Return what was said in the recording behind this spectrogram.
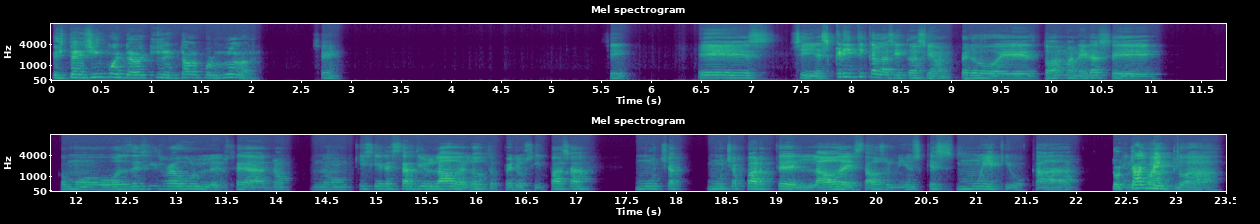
está en 58 centavos por un dólar. Sí. Sí. Es, sí, es crítica la situación, pero eh, de todas maneras, eh, como vos decís, Raúl, o sea, no, no quisiera estar de un lado o del otro, pero sí pasa mucha, mucha parte del lado de Estados Unidos que es muy equivocada Totalmente. en cuanto a,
